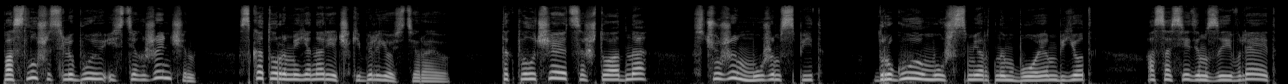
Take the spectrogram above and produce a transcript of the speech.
Послушать любую из тех женщин, с которыми я на речке белье стираю, так получается, что одна с чужим мужем спит, другую муж смертным боем бьет, а соседям заявляет,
